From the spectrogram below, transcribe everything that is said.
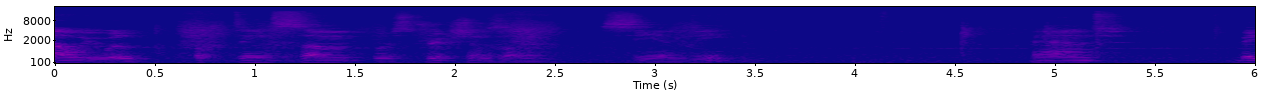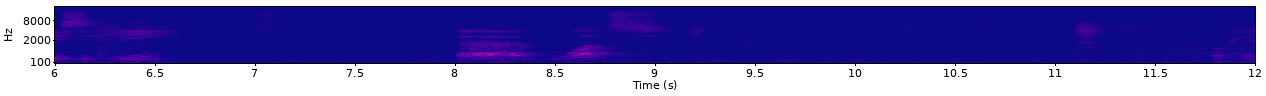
Now we will obtain some restrictions on C and D. And basically, uh, what. Okay.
